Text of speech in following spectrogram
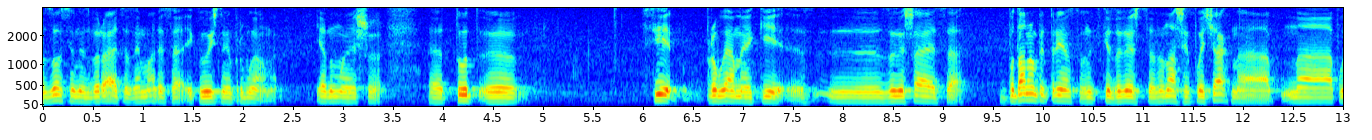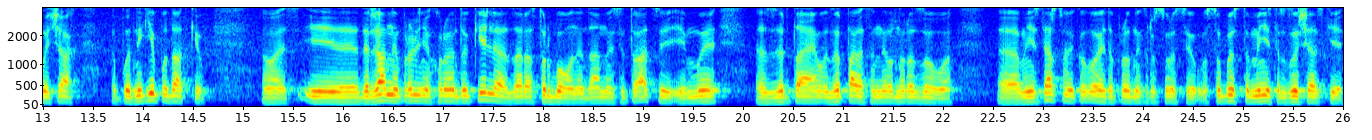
е, зовсім не збирається займатися екологічними проблемами. Я думаю, що е, тут е, всі проблеми, які е, е, залишаються по даному підприємству, вони таки залишаться на наших плечах, на, на плечах платників податків. Ось і державне управління охорони довкілля зараз турбоване даною ситуацією, і ми звертаємо зверталися неодноразово. е, Міністерство екології та природних ресурсів, особисто міністр Злочевський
